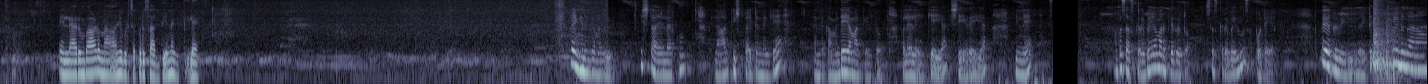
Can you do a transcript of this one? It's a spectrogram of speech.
എല്ലാവരും പാടൊന്ന് ആഞ്ഞു പിടിച്ചപ്പോൾ ഒരു സദ്യ തന്നെ കിട്ടിയില്ലേ? അപ്പോൾ എങ്ങനെയുണ്ട് നമ്മളെ വീട്? ഇഷ്ടമായി എല്ലാവർക്കും? എല്ലാവർക്കും ഇഷ്ടമായിട്ടുണ്ടെങ്കിൽ എന്താ കമന്റ് ചെയ്യാൻ മറക്കരുത് കേട്ടോ അതുപോലെ ലൈക്ക് ചെയ്യുക ഷെയർ ചെയ്യുക. പിന്നെ അപ്പോൾ സബ്സ്ക്രൈബ് ചെയ്യാൻ മറക്കരുത് കേട്ടോ സബ്സ്ക്രൈബ് ചെയ്തൊന്ന് സപ്പോർട്ട് ചെയ്യണം. വേറൊരു വീഡിയോ ആയിട്ട് വീണ്ടും കാണാം.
